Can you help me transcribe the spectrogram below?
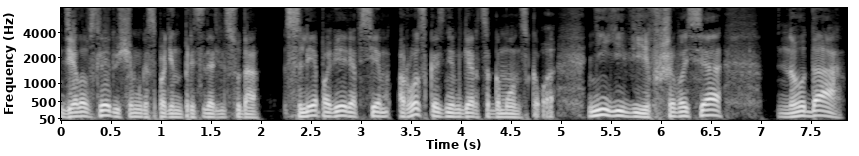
«Дело в следующем, господин председатель суда. Слепо веря всем россказням герцога Монского, не явившегося... Ну да,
